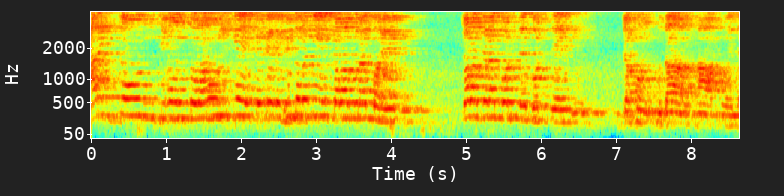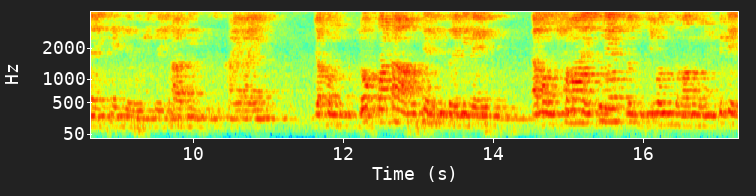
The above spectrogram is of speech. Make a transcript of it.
আরেকজন জীবন্ত মানুষকে পেটের ভিতরে নিয়ে চলাফেরা করে চলাফেরা করতে করতে যখন ক্ষুধার ভাব হয়ে যায়, খেতে বসছে সারাদিন কিছু খায় নাই। যখন লোক পাতা মুখের ভিতরে নিবে এমন সময় তুমি একজন জীবন্ত মানুষ পেটের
